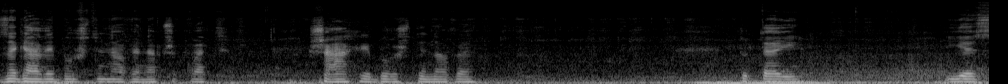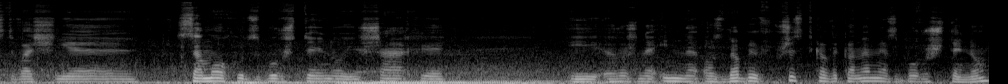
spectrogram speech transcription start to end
Zegary bursztynowe na przykład, szachy bursztynowe. Tutaj jest właśnie samochód z bursztynu i szachy i różne inne ozdoby. Wszystko wykonane z bursztynu.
